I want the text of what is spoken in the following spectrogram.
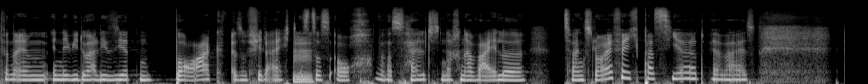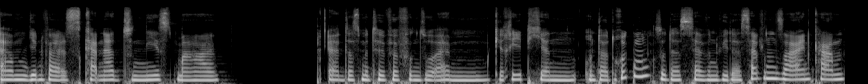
von einem individualisierten Borg. Also vielleicht mhm. ist das auch, was halt nach einer Weile zwangsläufig passiert, wer weiß. Ähm, jedenfalls kann er zunächst mal äh, das mit Hilfe von so einem Gerätchen unterdrücken, sodass Seven wieder Seven sein kann.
